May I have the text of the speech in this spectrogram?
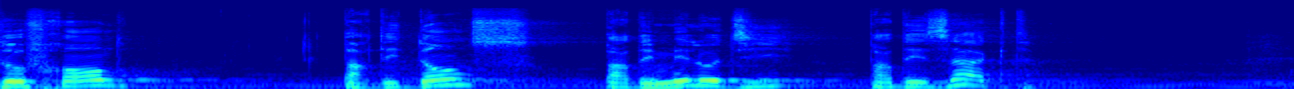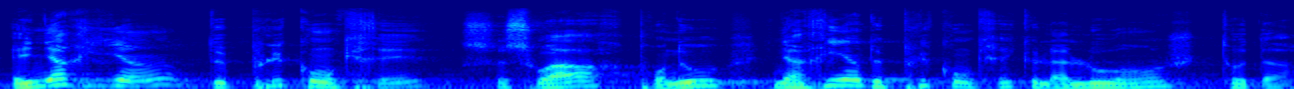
offrandes, par des danses, par des mélodies, par des actes. Et il n'y a rien de plus concret ce soir pour nous, il n'y a rien de plus concret que la louange Toda,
